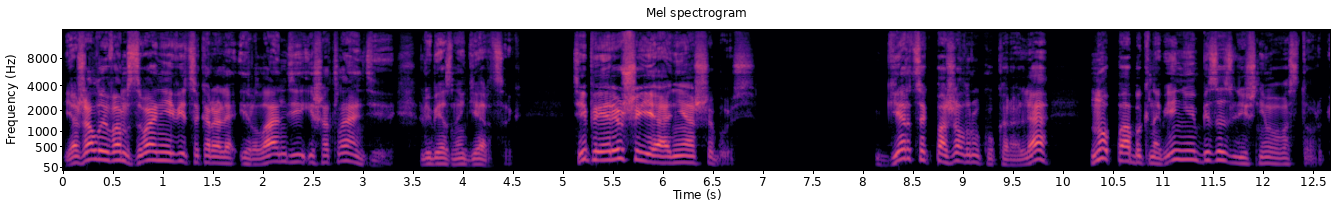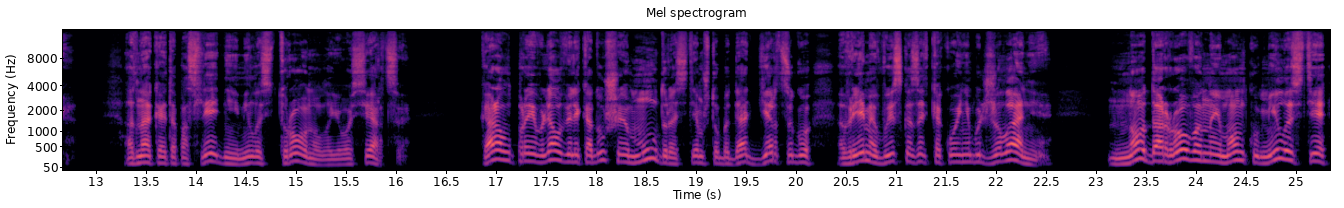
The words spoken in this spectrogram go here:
Я жалую вам звание вице-короля Ирландии и Шотландии, любезный герцог. Теперь уж я не ошибусь. Герцог пожал руку короля, но по обыкновению без излишнего восторга. Однако эта последняя милость тронула его сердце — Карл проявлял великодушие мудро с тем, чтобы дать герцогу время высказать какое-нибудь желание, но дарованные Монку милости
